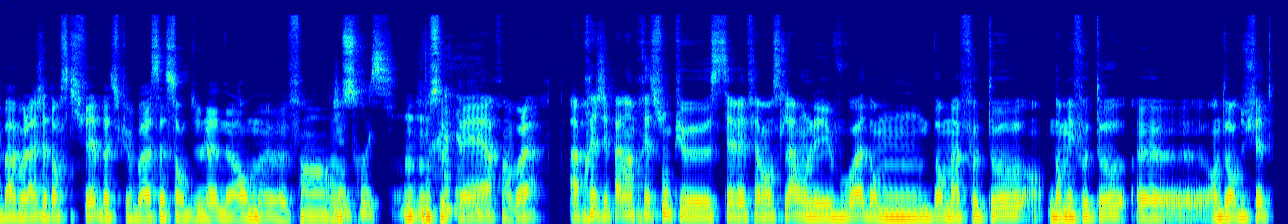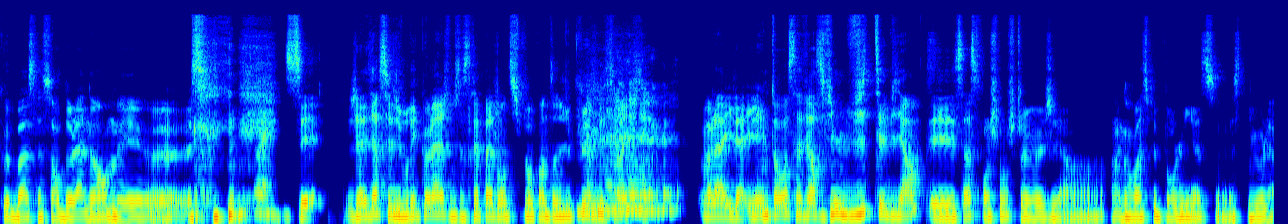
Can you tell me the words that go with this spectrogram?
Bah voilà, j'adore ce qu'il fait parce que bah ça sort de la norme. Enfin, on, J'aime s- trop aussi. on- on se perd. Enfin voilà. Après, j'ai pas l'impression que ces références-là, on les voit dans mon, dans ma photo, dans mes photos, euh, en dehors du fait que bah ça sort de la norme et euh, c'est J'allais dire c'est du bricolage, mais ça serait pas gentil pour Quentin Dupieux, mais c'est vrai que voilà, il a, il a une tendance à faire ce film vite et bien. Et ça, franchement, je te- j'ai un, un grand respect pour lui à ce, à ce niveau-là.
